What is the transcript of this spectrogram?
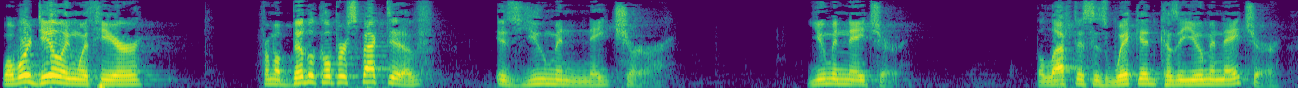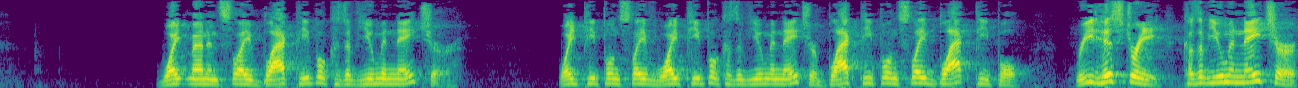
What we're dealing with here, from a biblical perspective, is human nature. Human nature. The leftist is wicked because of human nature. White men enslave black people because of human nature. White people enslave white people because of human nature. Black people enslave black people. Read history because of human nature.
